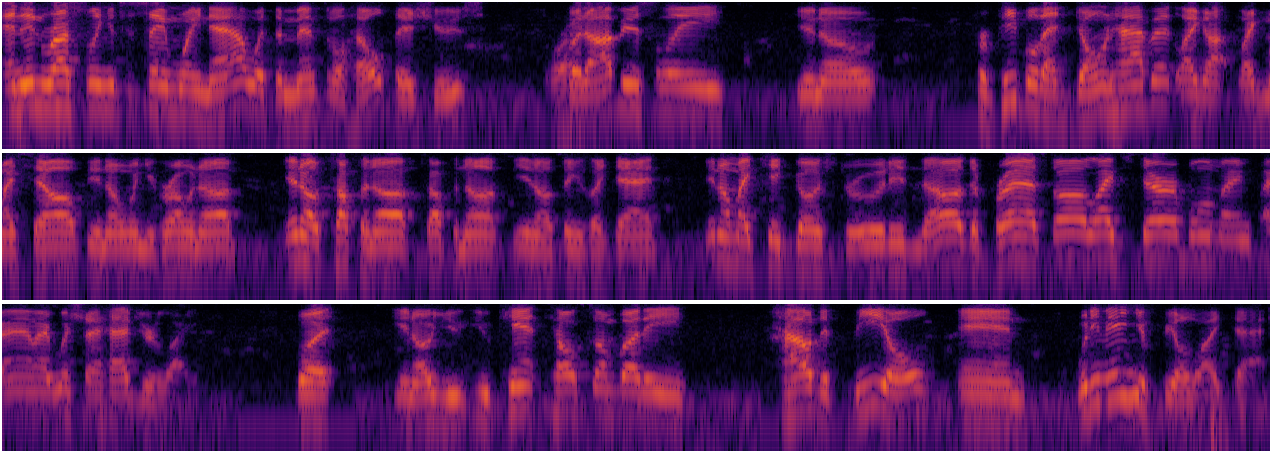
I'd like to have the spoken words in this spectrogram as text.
And in wrestling, it's the same way now with the mental health issues. Right. But obviously, you know, for people that don't have it, like uh, like myself, you know, when you're growing up, you know, toughen up, toughen up, you know, things like that. You know, my kid goes through it, and oh, depressed, oh, life's terrible, man, man, I wish I had your life. But you know, you you can't tell somebody how to feel, and what do you mean you feel like that?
